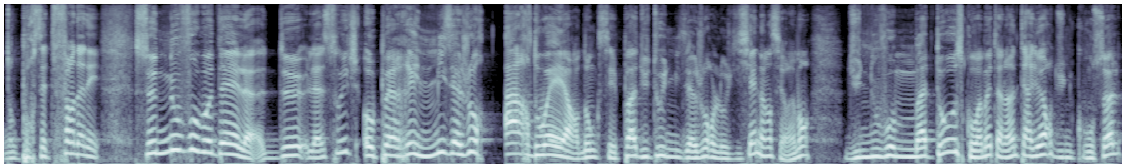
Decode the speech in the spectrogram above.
Donc pour cette fin d'année, ce nouveau modèle de la Switch opérerait une mise à jour hardware. Donc c'est pas du tout une mise à jour logicielle, hein, c'est vraiment du nouveau matos qu'on va mettre à l'intérieur d'une console.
